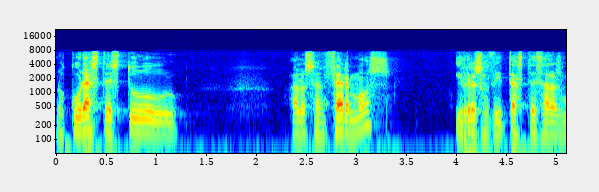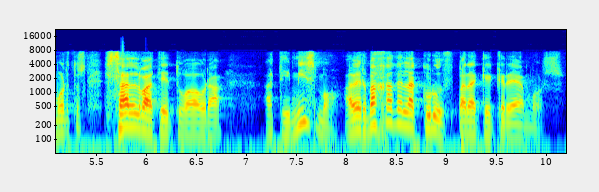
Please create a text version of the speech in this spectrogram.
¿No curaste tú a los enfermos y resucitaste a los muertos? Sálvate tú ahora a ti mismo. A ver, baja de la cruz para que creamos.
